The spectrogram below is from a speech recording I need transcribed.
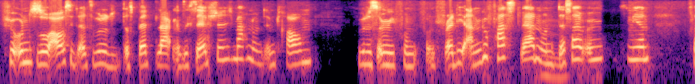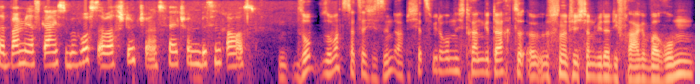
für uns so aussieht, als würde das Bettlaken sich selbstständig machen und im Traum würde es irgendwie von, von Freddy angefasst werden und mhm. deshalb irgendwie funktionieren. Deshalb war mir das gar nicht so bewusst, aber es stimmt schon, es fällt schon ein bisschen raus. so, so macht es tatsächlich Sinn, da habe ich jetzt wiederum nicht dran gedacht. Äh, ist natürlich dann wieder die Frage, warum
